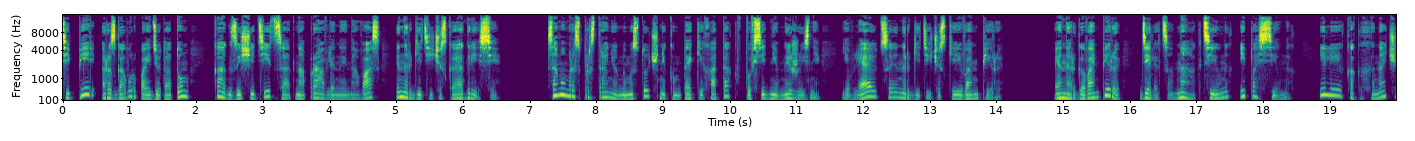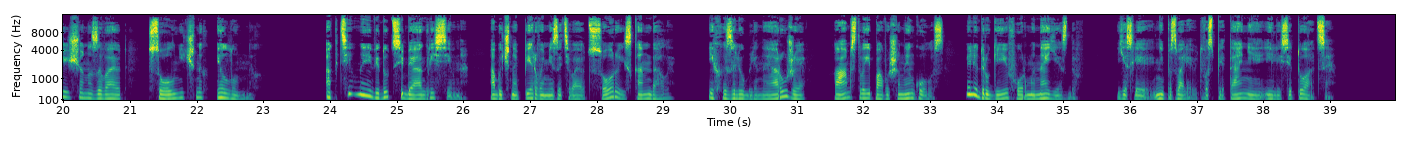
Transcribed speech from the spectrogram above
Теперь разговор пойдет о том, как защититься от направленной на вас энергетической агрессии. Самым распространенным источником таких атак в повседневной жизни являются энергетические вампиры. Энерговампиры делятся на активных и пассивных, или, как их иначе еще называют, солнечных и лунных. Активные ведут себя агрессивно, обычно первыми затевают ссоры и скандалы. Их излюбленное оружие — хамство и повышенный голос или другие формы наездов, если не позволяют воспитание или ситуация.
